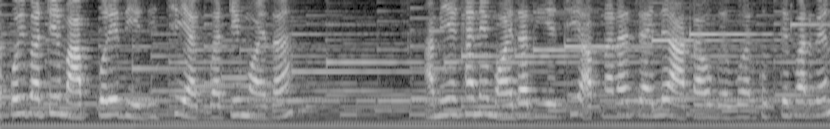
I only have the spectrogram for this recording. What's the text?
একই বাটির মাপ করে দিয়ে দিচ্ছি এক বাটি ময়দা। আমি এখানে ময়দা দিয়েছি, আপনারা চাইলে আটাও ব্যবহার করতে পারবেন।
